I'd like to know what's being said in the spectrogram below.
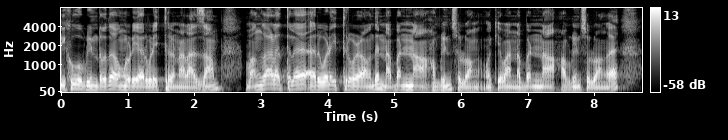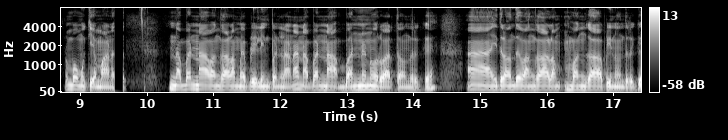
பிஹு அப்படின்றது அவங்களுடைய அறுவடை திருநாள் அசாம். வங்காளத்தில் அறுவடை திருவிழா வந்து நபன்னா அப்படின்னு சொல்லுவாங்க. ஓகேவா நபன்னா அப்படின்னு சொல்லுவாங்க. ரொம்ப முக்கியமானது. நபன்னா வங்காளம் எப்படி லிங்க் பண்ணலான்னா நபன்னா பன்னுன்னு ஒரு வார்த்தை வந்திருக்கு. இதில் வந்து வங்காளம் வங்கா அப்படின்னு வந்திருக்கு.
